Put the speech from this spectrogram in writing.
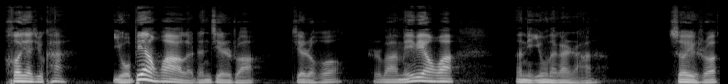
喝下去看有变化了，咱接着抓，接着喝，是吧？没变化，那你用它干啥呢？所以说，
